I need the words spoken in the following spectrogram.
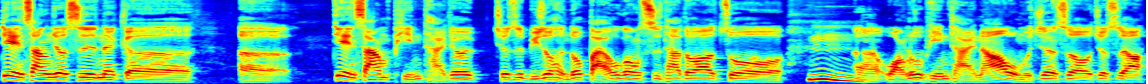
电商就是那个呃电商平台，就就是比如说很多百货公司它都要做嗯，呃网络平台，然后我们这时候就是要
